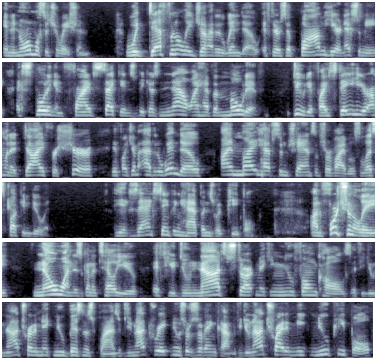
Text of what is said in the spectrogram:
in a normal situation would definitely jump out of the window if there's a bomb here next to me exploding in five seconds because now I have a motive. Dude, if I stay here, I'm going to die for sure. If I jump out of the window, I might have some chance of survival. So let's fucking do it. The exact same thing happens with people. Unfortunately, no one is going to tell you if you do not start making new phone calls, if you do not try to make new business plans, if you do not create new sources of income, if you do not try to meet new people,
